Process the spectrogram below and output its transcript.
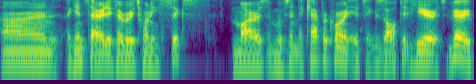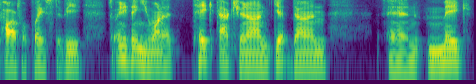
on again Saturday, February 26th, Mars moves into Capricorn. It's exalted here. It's a very powerful place to be. So anything you want to take action on, get done, and make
